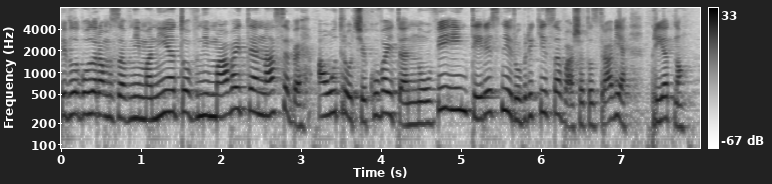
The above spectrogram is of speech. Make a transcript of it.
Ви благодарам за вниманието, внимавајте на себе, а утре очекувајте нови и интересни рубрики за вашето здравје. Пријатно!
